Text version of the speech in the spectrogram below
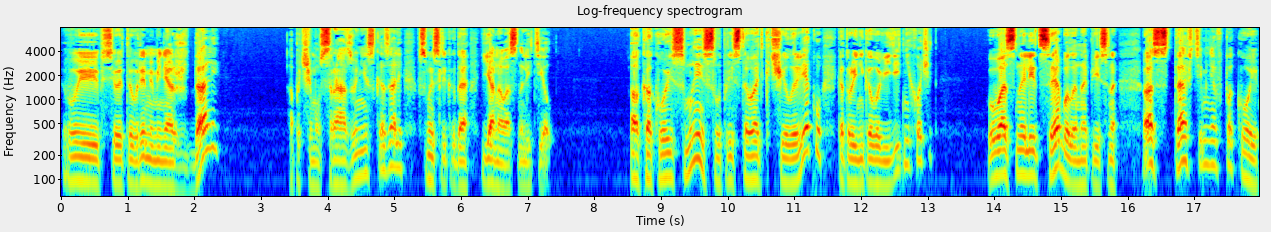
вы все это время меня ждали? А почему сразу не сказали, в смысле, когда я на вас налетел? А какой смысл приставать к человеку, который никого видеть не хочет? У вас на лице было написано «Оставьте меня в покое».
